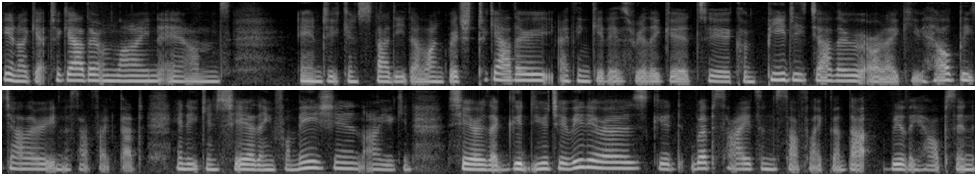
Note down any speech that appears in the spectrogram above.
you know get together online and and you can study the language together. I think it is really good to compete each other or like you help each other and stuff like that. And you can share the information or you can share the good YouTube videos, good websites and stuff like that. That really helps and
